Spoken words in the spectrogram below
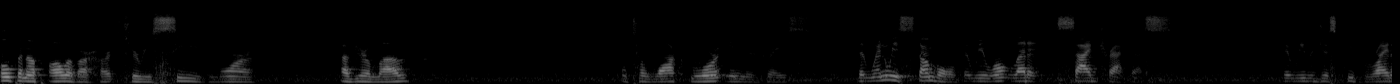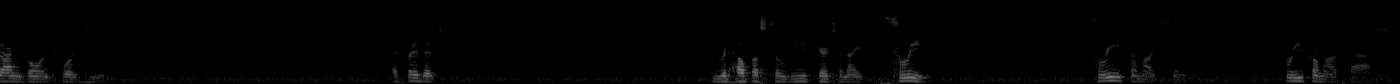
open up all of our hearts to receive more of your love and to walk more in your grace. That when we stumble, that we won't let it sidetrack us. That we would just keep right on going towards you. I pray that you would help us to leave here tonight free, free from our sin, free from our past,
